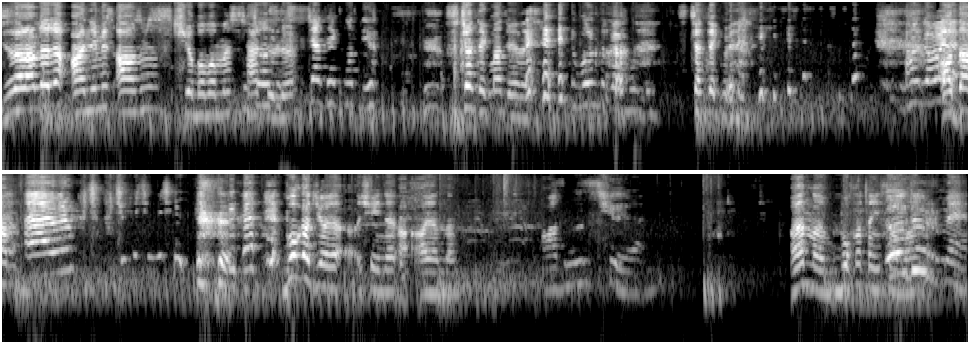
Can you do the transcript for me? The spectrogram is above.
Zararları annemiz ağzımıza sıçıyor babamız her türlü. Sıçan tekme atıyor. Sıçan tekme atıyor evet. Bunu da ben buldum. Sıçan tekme. Kanka böyle. Adam. Aa, böyle pıçı pıçı pıçı pıçı. Bok atıyor şeyinden a- ayağından. Ağzımıza sıçıyor yani. Ayağından bok atan insan var. Öldürme.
